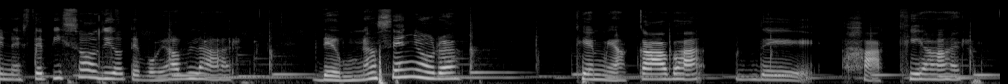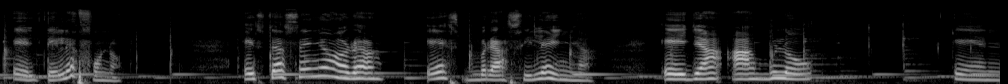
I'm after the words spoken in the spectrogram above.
En este episodio te voy a hablar de una señora que me acaba de hackear el teléfono. Esta señora es brasileña. Ella habló en,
